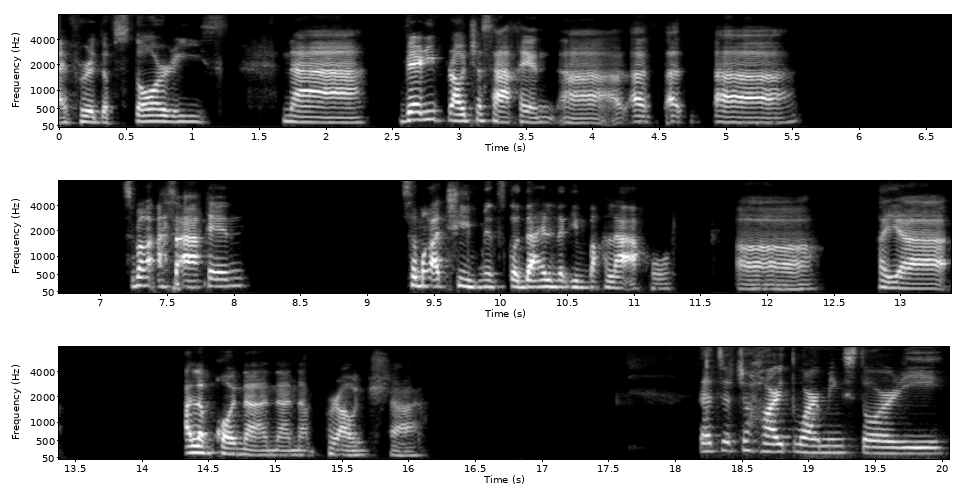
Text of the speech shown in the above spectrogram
I've heard of stories na very proud siya sa akin uh, at, at uh, sa mga sa akin sa mga achievements ko dahil naging bakla ako. Uh, kaya alam ko na na, na proud siya. That's such a heartwarming story.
